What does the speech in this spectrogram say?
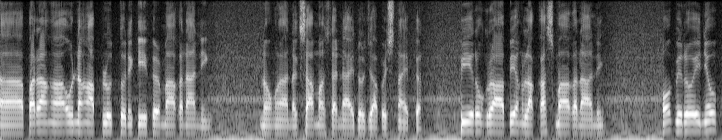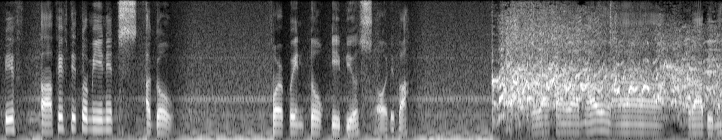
Ah, parang uh, unang upload to ni Kiefer mga kananing nung uh, nagsama sila ni Idol Jumper Sniper. Pero grabe ang lakas mga kananing. O, oh, biruin nyo, pif, uh, 52 minutes ago. 4.2 key views. O, oh, di ba? Wala pang 1 hour. Uh, grabe na.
